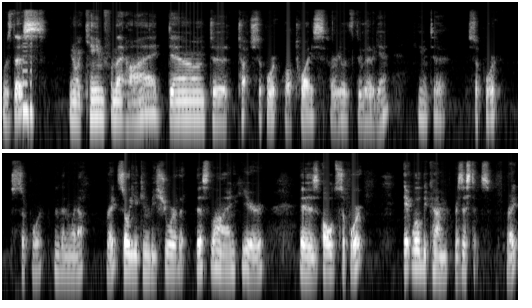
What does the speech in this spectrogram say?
was this. You know, it came from that high down to touch support, well, twice. Oh, Sorry, let's do that again. Came to support, support, and then went up, right? So you can be sure that this line here is old support. It will become resistance, right?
